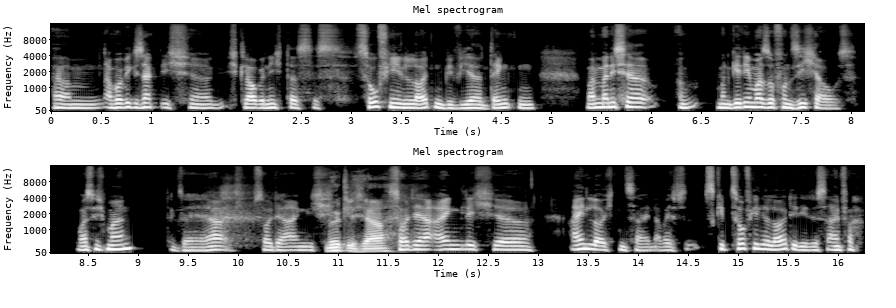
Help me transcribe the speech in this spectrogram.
Ähm, aber wie gesagt, ich, äh, ich glaube nicht, dass es so vielen Leuten wie wir denken. Man, man ist ja, man geht immer so von sich aus. Weißt du, ich meine? Denkst du, ja, sollte ja eigentlich. Möglich, ja. Sollte ja eigentlich äh, einleuchtend sein. Aber es, es gibt so viele Leute, die das einfach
